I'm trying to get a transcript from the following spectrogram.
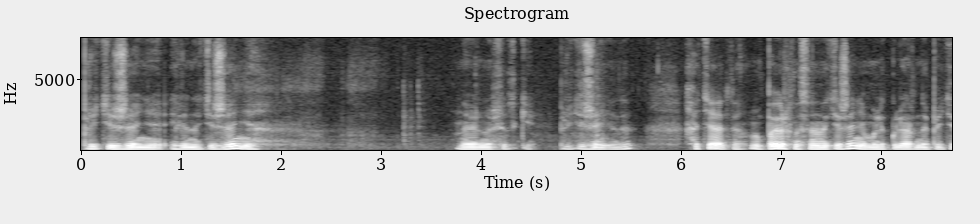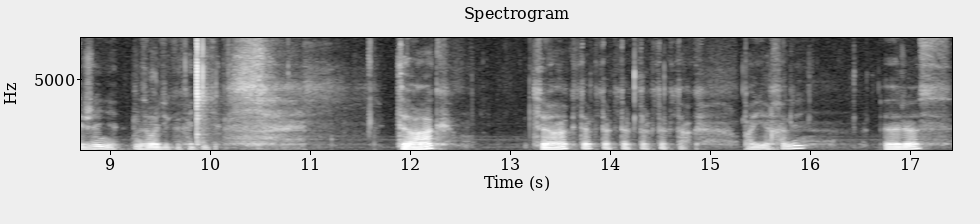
притяжения или натяжения. Наверное, все-таки притяжение, да? Хотя это ну, поверхностное натяжение, молекулярное притяжение, называйте как хотите. Так, так, так, так, так, так, так, так. Поехали. Раз.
